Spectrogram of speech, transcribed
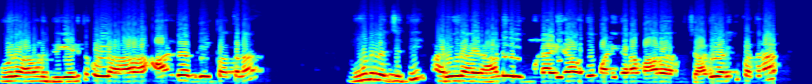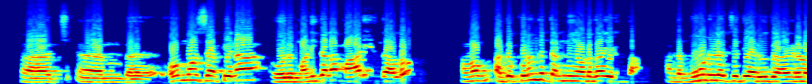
ஒரு அவனுக்கு எடுத்துக்கொள்ள ஆ- ஆண்டு அப்படின்னு பார்த்தோன்னா மூணு லட்சத்தி அறுபதாயிரம் ஆண்டுகளுக்கு முன்னாடி தான் வந்து மனிதனா மாற ஆரம்பிச்சு. அது வரைக்கும் பார்த்தோன்னா ஹோமோசாப்பியனா ஒரு மனிதனா மாறி இருந்தாலும் அவன் அந்த குரங்கு தன்மையோட தான் இருந்தான். அந்த மூணு லட்சத்தி அறுபதாயிரம்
